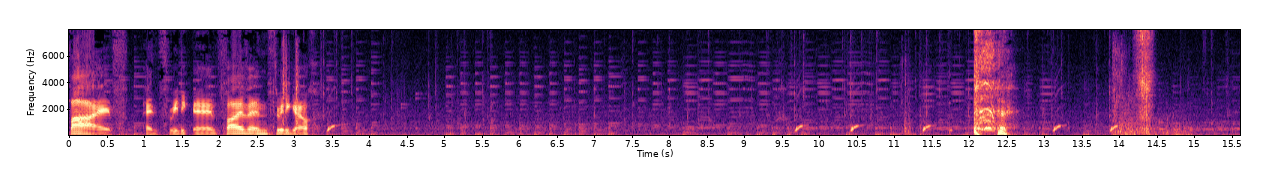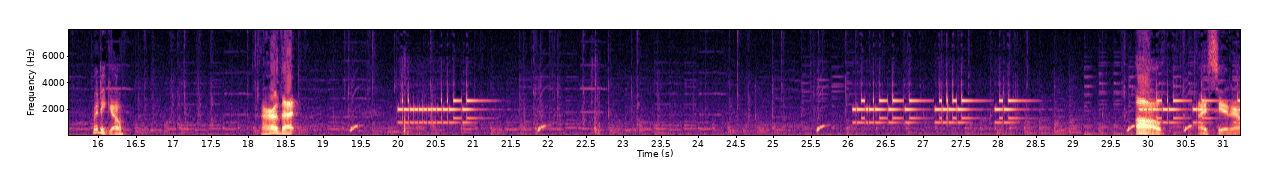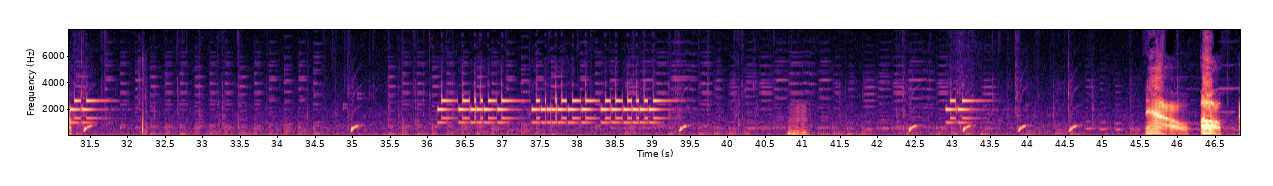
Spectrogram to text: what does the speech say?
Five and three to and five and three to go. Where'd he go? I heard that. Oh, I see it now.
